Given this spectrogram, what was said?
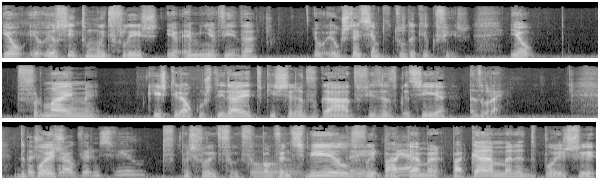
eu, eu, eu sinto muito feliz eu, a minha vida. Eu, eu gostei sempre de tudo aquilo que fiz. Eu formei-me, quis tirar o curso de Direito, quis ser advogado, fiz advocacia, adorei. Depois, Depois foi para o Governo Civil? Depois fui, fui, fui para o Governo Civil, fui para a, Câmara, para a Câmara, depois, eh,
